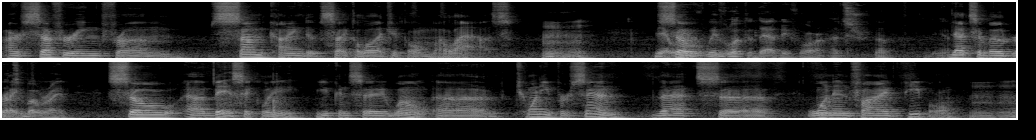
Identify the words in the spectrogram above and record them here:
are suffering from some kind of psychological malaise. Mm-hmm. Yeah, So- we've, we've looked at that before. That's uh, yeah, That's about right. that's about right. So uh, basically, you can say, well, uh, twenty percent. That's uh, one in five people. Mm-hmm.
